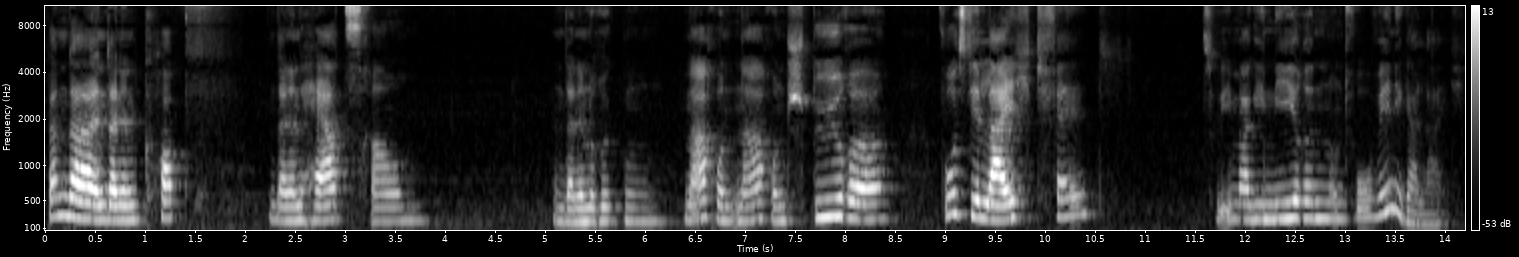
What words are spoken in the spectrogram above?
Wander in deinen Kopf, in deinen Herzraum, in deinen Rücken nach und nach und spüre, wo es dir leicht fällt zu imaginieren und wo weniger leicht.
